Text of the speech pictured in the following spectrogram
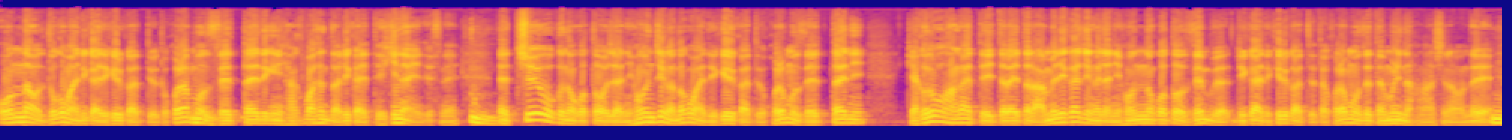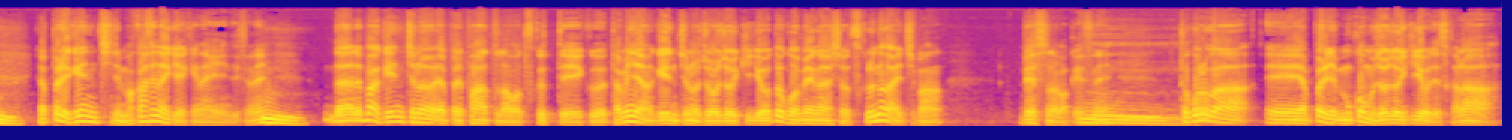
女をどこまで理解できるかっていうと、これはもう絶対的に100%は理解できないんですね。うん、で中国のことをじゃあ日本人がどこまでできるかっていうと、これも絶対に逆のこと考えていただいたら、アメリカ人がじゃあ日本のことを全部理解できるかって言ったら、これはもう絶対無理な話なので、うん、やっぱり現地に任せなきゃいけないんですよね。うん、であれば、現地のやっぱりパートナーを作っていくためには、現地の上場企業と合弁会社を作るのが一番ベストなわけですね。ところが、えー、やっぱり向こうも上場企業ですから、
